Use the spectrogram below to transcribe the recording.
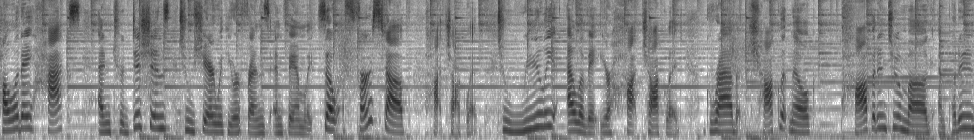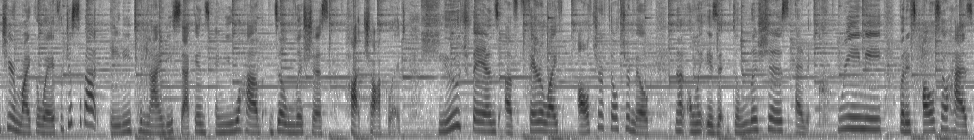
holiday hacks and traditions to share with your friends and family. So, first up, hot chocolate. To really elevate your hot chocolate, grab chocolate milk, pop it into a mug, and put it into your microwave for just about 80 to 90 seconds, and you will have delicious hot chocolate. Huge fans of Fairlife Ultra Filter Milk. Not only is it delicious and creamy, but it also has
